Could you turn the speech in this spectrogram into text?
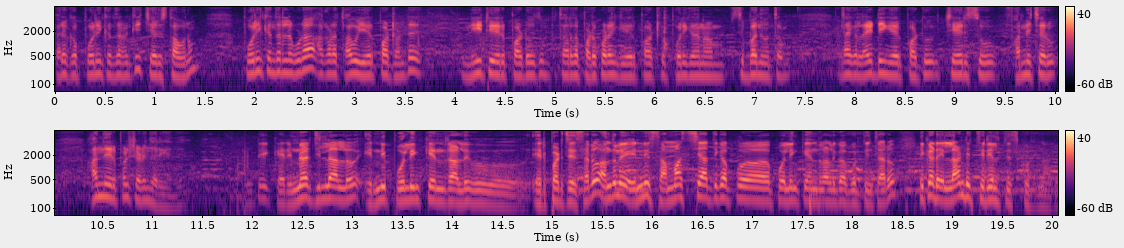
వారి యొక్క పోలింగ్ కేంద్రానికి చేరుస్తా ఉన్నాం. పోలింగ్ కేంద్రంలో కూడా అక్కడ తగు ఏర్పాట్లు అంటే నీటి ఏర్పాటు తర్వాత పడుకోవడానికి ఏర్పాట్లు పోలింగ్ కేంద్రం సిబ్బంది మొత్తం అలాగే లైటింగ్ ఏర్పాటు చైర్స్ ఫర్నిచరు అన్ని ఏర్పాట్లు చేయడం జరిగింది. అంటే కరీంనగర్ జిల్లాలో ఎన్ని పోలింగ్ కేంద్రాలు ఏర్పాటు చేశారు? అందులో ఎన్ని సమస్యాత్మక పోలింగ్ కేంద్రాలుగా గుర్తించారు? ఇక్కడ ఎలాంటి చర్యలు తీసుకుంటున్నారు?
